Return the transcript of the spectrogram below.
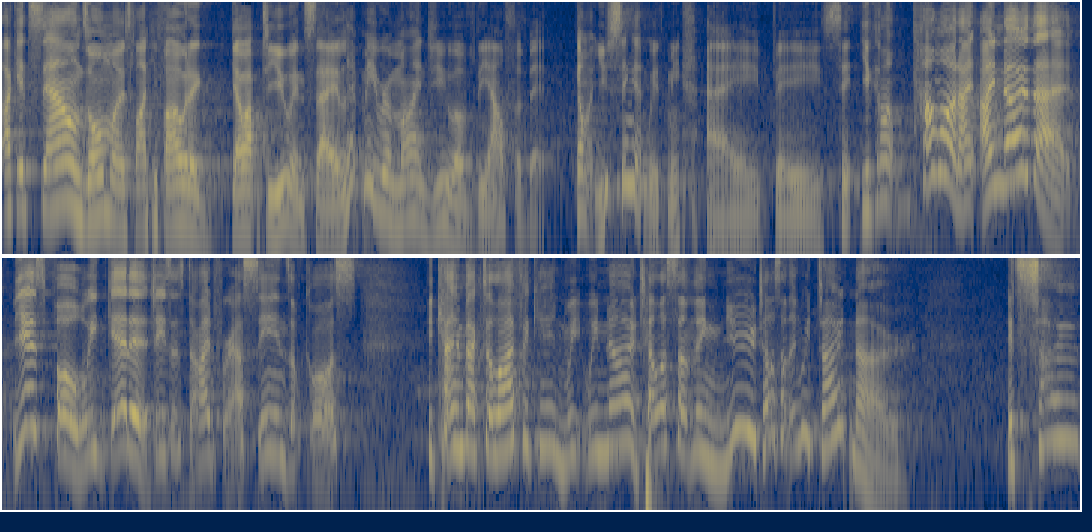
Like it sounds almost like if I were to go up to you and say, Let me remind you of the alphabet. Come on, you sing it with me. A, B, C. You can't, come on, I, I know that. Yes, Paul, we get it. Jesus died for our sins, of course. He came back to life again. We, we know. Tell us something new. Tell us something we don't know. It's so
